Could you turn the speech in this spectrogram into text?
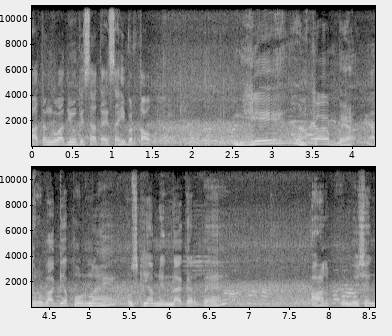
आतंकवादियों के साथ ऐसा ही बर्ताव होता है। ये उनका दुर्भाग्यपूर्ण है उसकी हम निंदा करते हैं। और कुलभूषण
